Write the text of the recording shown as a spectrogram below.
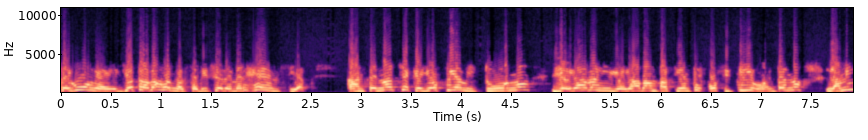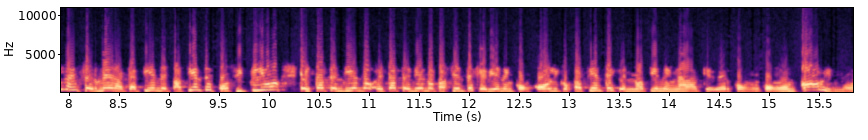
según eh, yo trabajo en el servicio de emergencia, Antenoche que yo fui a mi turno, llegaban y llegaban pacientes positivos. Entonces, la misma enfermera que atiende pacientes positivos está atendiendo está atendiendo pacientes que vienen con cólicos, pacientes que no tienen nada que ver con, un COVID, ¿no?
